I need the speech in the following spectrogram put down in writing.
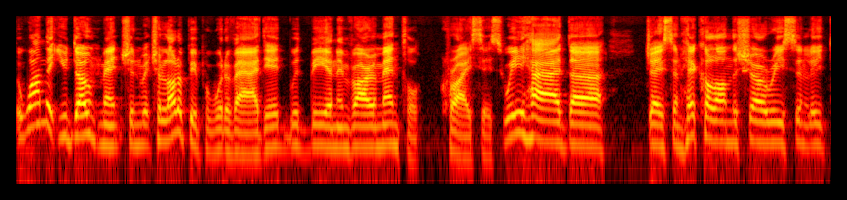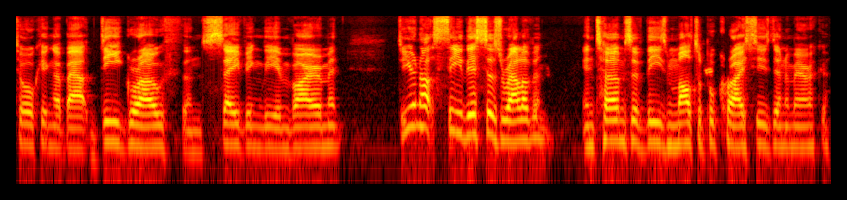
the one that you don't mention, which a lot of people would have added, would be an environmental crisis. We had uh, Jason Hickel on the show recently talking about degrowth and saving the environment. Do you not see this as relevant in terms of these multiple crises in America?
